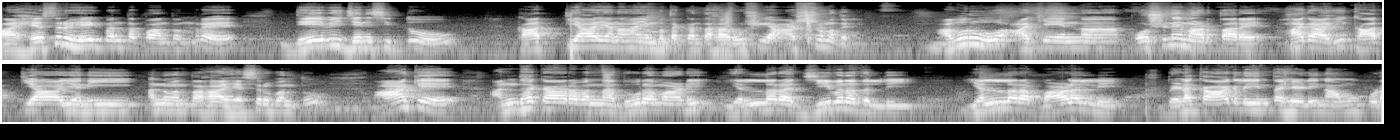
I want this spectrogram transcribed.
ಆ ಹೆಸರು ಹೇಗೆ ಬಂತಪ್ಪ ಅಂತಂದರೆ, ದೇವಿ ಜನಿಸಿದ್ದು ಕಾತ್ಯಾಯನ ಎಂಬತಕ್ಕಂತಹ ಋಷಿಯ ಆಶ್ರಮದಲ್ಲಿ. ಅವರು ಆಕೆಯನ್ನು ಪೋಷಣೆ ಮಾಡ್ತಾರೆ. ಹಾಗಾಗಿ ಕಾತ್ಯಾಯನಿ ಅನ್ನುವಂತಹ ಹೆಸರು ಬಂತು. ಆಕೆ ಅಂಧಕಾರವನ್ನು ದೂರ ಮಾಡಿ ಎಲ್ಲರ ಜೀವನದಲ್ಲಿ, ಎಲ್ಲರ ಬಾಳಲ್ಲಿ ಬೆಳಕಾಗಲಿ ಅಂತ ಹೇಳಿ ನಾವು ಕೂಡ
